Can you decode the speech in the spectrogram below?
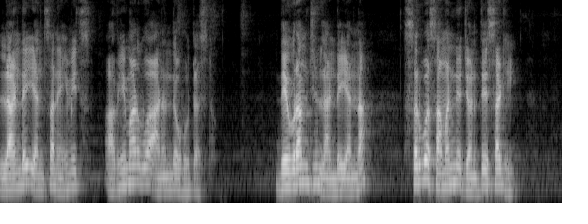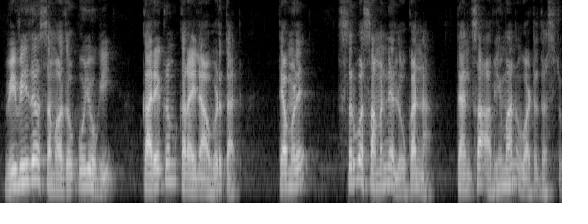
लांडे यांचा नेहमीच अभिमान व आनंद होत असतो. देवरामजी लांडे यांना सर्वसामान्य जनतेसाठी विविध समाजोपयोगी कार्यक्रम करायला आवडतात. त्यामुळे सर्वसामान्य लोकांना त्यांचा अभिमान वाटत असतो.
